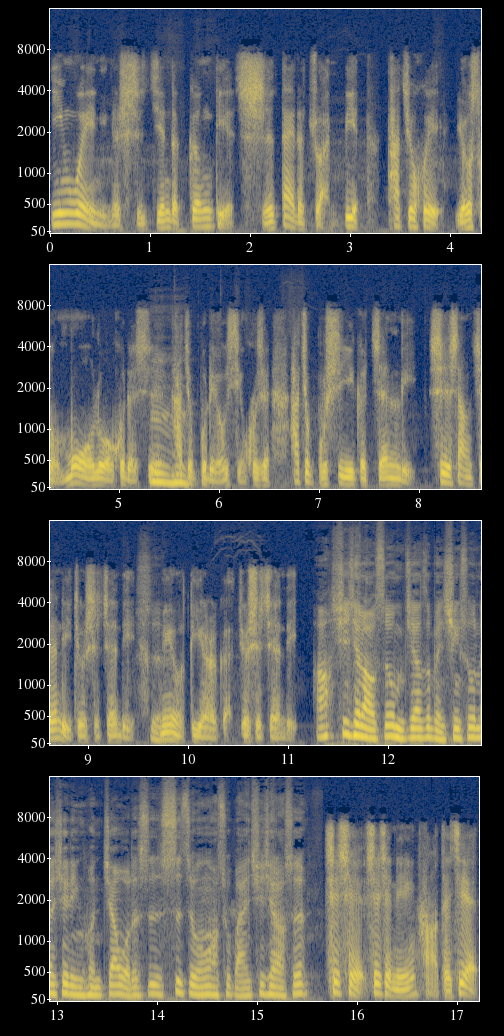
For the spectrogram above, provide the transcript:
因为你的时间的更迭、时代的转变，它就会有所没落，或者是它就不流行，或者它就不是一个真理。事实上，真理就是真理，没有第二个就是真理。好，谢谢老师。我们介绍这本新书《那些灵魂教我的是》，四字文化出版。谢谢老师，谢谢，谢谢您。好，再见。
